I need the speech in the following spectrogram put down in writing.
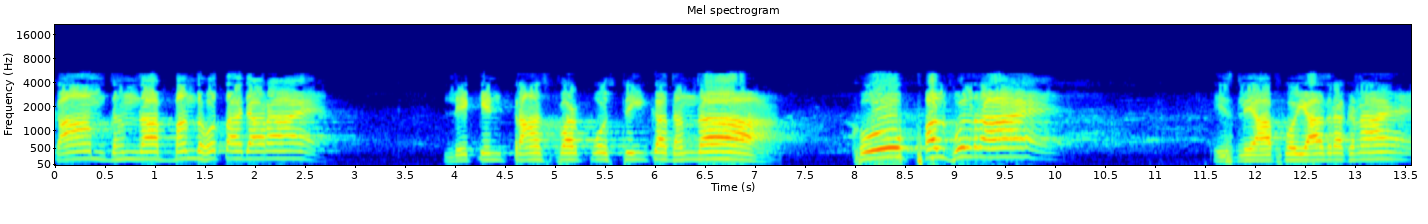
काम धंधा बंद होता जा रहा है। लेकिन ट्रांसफ़र पोस्टिंग का धंधा खूब फल फूल रहा है। इसलिए आपको याद रखना है,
